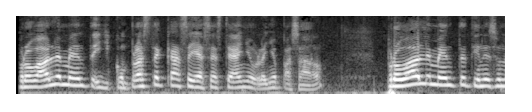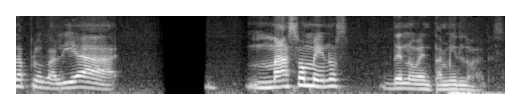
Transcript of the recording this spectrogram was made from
probablemente, y compraste casa ya sea este año o el año pasado, probablemente tienes una plusvalía más o menos de 90 mil dólares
